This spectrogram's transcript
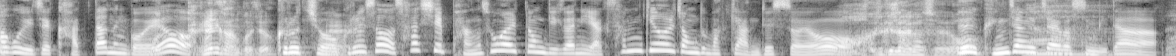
하고 이제 갔다는 거예요. 뭐 당연히 간 거죠. 그렇죠. 네. 그래서 사실 방송 활동 기간이 약 3개월 정도밖에 안 됐어요. 와, 그렇게 짧았어요? 네, 굉장히 야. 짧았습니다. 와.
